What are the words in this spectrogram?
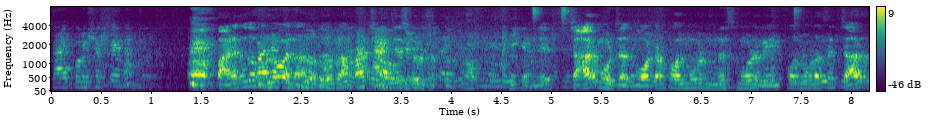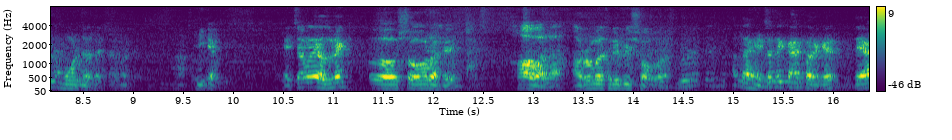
काय करू शकतोय पाण्याचा जो फ्लो आहे ना तो आपण ऍडजस्ट करू शकतो. ठीक आहे म्हणजे चार मोड्स आहेत. Waterfall mode mist mode rainfall mode असे चार आहेत त्याच्यामध्ये. ठीक आहे? ह्याच्यामध्ये अजून एक शॉवर आहे. हा वाला अरोमा थेरपी शॉवर आता ह्याच्यामध्ये काय फरक आहे? त्या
